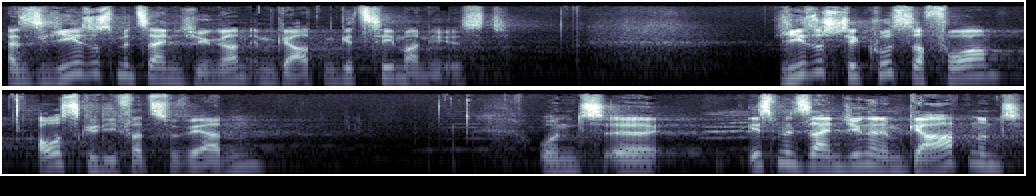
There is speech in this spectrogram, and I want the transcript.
als Jesus mit seinen Jüngern im Garten Gethsemane ist. Jesus steht kurz davor, ausgeliefert zu werden und äh, ist mit seinen Jüngern im Garten und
